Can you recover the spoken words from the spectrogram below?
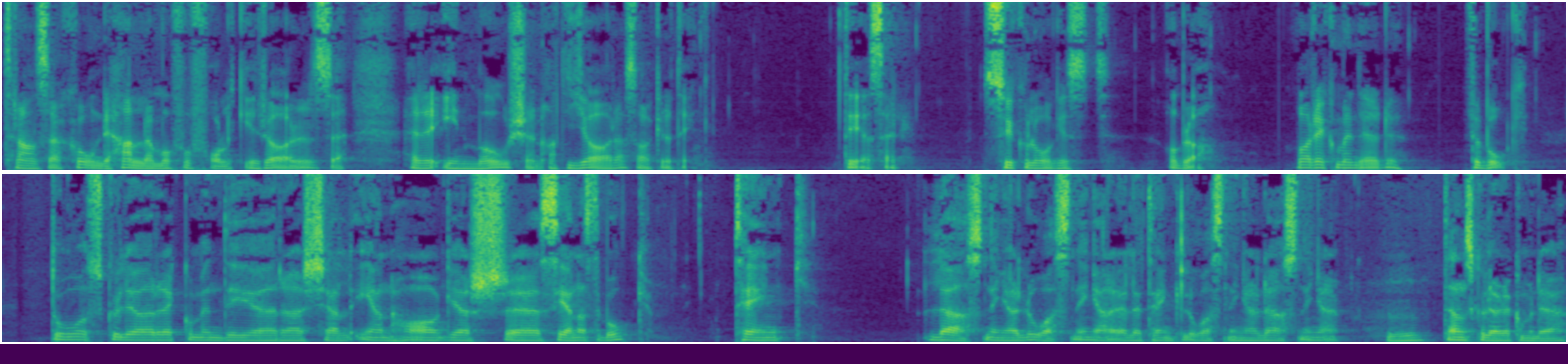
transaktion. Det handlar om att få folk i rörelse. Eller in motion. Att göra saker och ting. Det är sälj. Psykologiskt och bra. Vad rekommenderar du för bok? Då skulle jag rekommendera Kjell Enhagers eh, senaste bok. Tänk lösningar, låsningar eller tänk låsningar, lösningar. Den skulle jag rekommendera.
